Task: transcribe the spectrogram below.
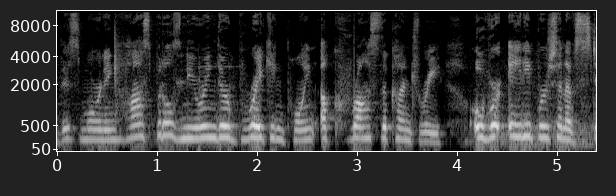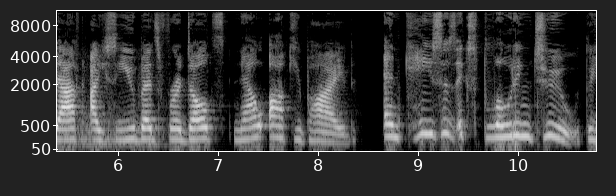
This morning, hospitals nearing their breaking point across the country. Over 80% of staffed ICU beds for adults now occupied. And cases exploding too. The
